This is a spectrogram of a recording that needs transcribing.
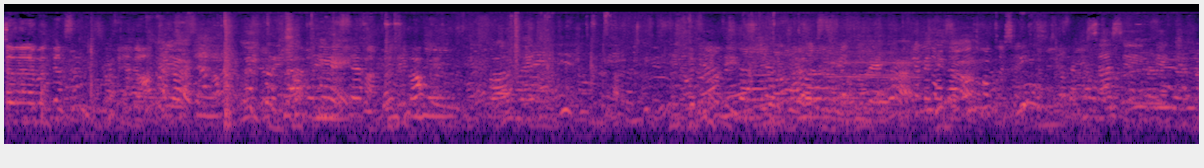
Donne à la bonne personne. On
